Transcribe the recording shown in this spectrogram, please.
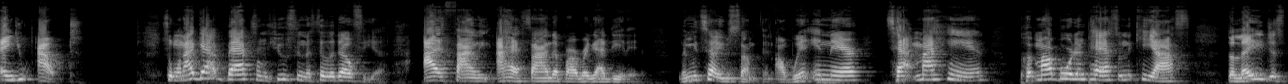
And you out. So when I got back from Houston to Philadelphia, I finally I had signed up already. I did it. Let me tell you something. I went in there, tapped my hand, put my boarding pass on the kiosk. The lady just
